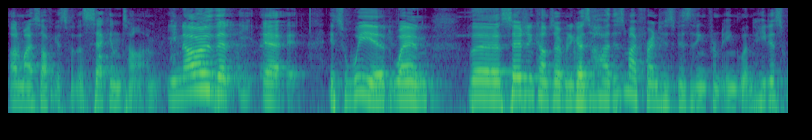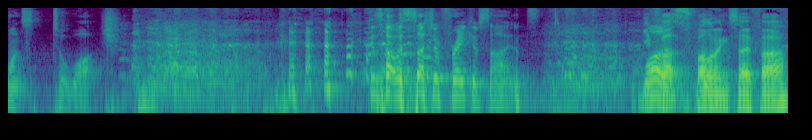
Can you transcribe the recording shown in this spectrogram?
on my esophagus for the second time, you know that uh, it's weird when the surgeon comes over and he goes, "Hi, this is my friend who's visiting from England. He just wants to watch." Because I was such a freak of science. You fo- Was. following so far?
